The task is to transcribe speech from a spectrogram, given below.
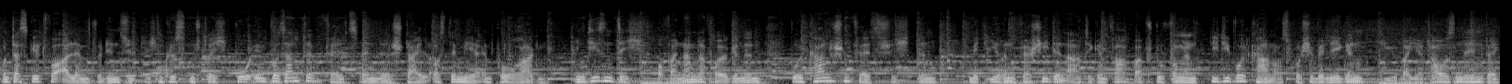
Und das gilt vor allem für den südlichen Küstenstrich, wo imposante Felswände steil aus dem Meer emporragen. In diesen dicht aufeinanderfolgenden vulkanischen Felsschichten mit ihren verschiedenartigen Farbabstufungen, die die Vulkanausbrüche belegen, die über Jahrtausende hinweg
